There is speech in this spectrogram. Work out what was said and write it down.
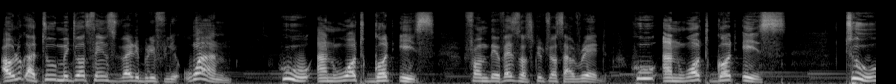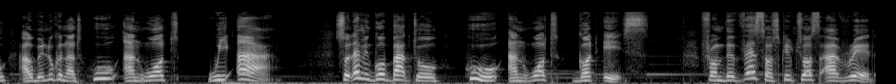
I'll look at two major things very briefly. One, who and what God is from the verse of scriptures I've read. Who and what God is. Two, I'll be looking at who and what we are. So let me go back to who and what God is. From the verse of scriptures I've read,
